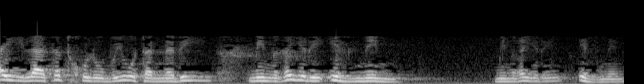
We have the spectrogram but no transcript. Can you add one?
أي لا تدخلوا بيوت النبي من غير إذن. من غير إذن.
